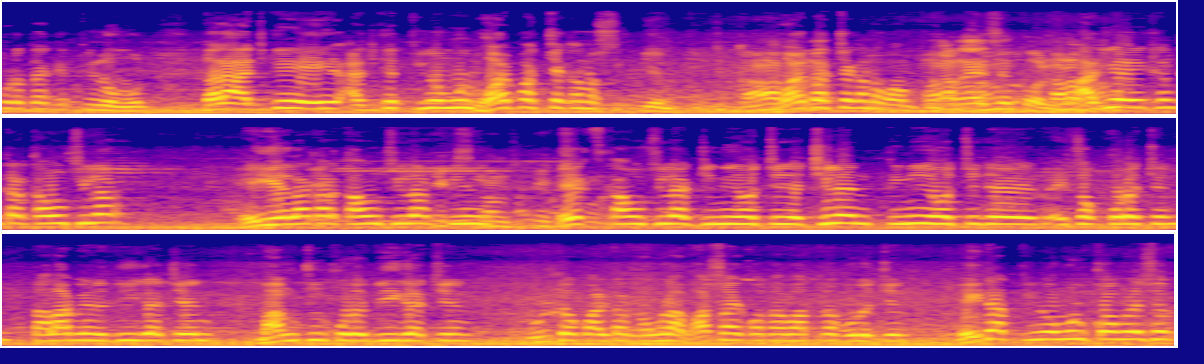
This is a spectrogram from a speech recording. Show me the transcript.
করে থাকে তৃণমূল তাহলে আজকে এই আজকে তৃণমূল ভয় পাচ্ছে কেন সিপিএম ভয় পাচ্ছে কেন আজকে এখানকার কাউন্সিলর এই এলাকার কাউন্সিলর তিনি এক্স কাউন্সিলর যিনি হচ্ছে যে ছিলেন তিনি হচ্ছে যে এইসব করেছেন তালা মেরে দিয়ে গেছেন ভাঙচুর করে দিয়ে গেছেন উল্টো পাল্টা নোংরা ভাষায় কথাবার্তা বলেছেন। এইটা তৃণমূল কংগ্রেসের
